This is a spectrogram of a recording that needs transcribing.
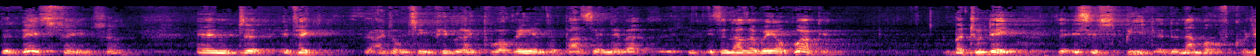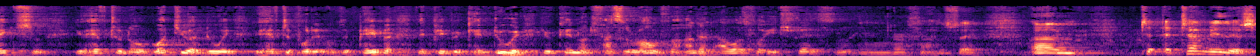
They're very strange. Huh? And uh, in fact, I don't think people like Poiret in the past, they never, it's another way of working. But today, there is a speed and a number of collection. You have to know what you are doing. You have to put it on the paper that people can do it. You cannot fuss around for 100 hours for each dress. No? Mm, um, t- tell me this.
